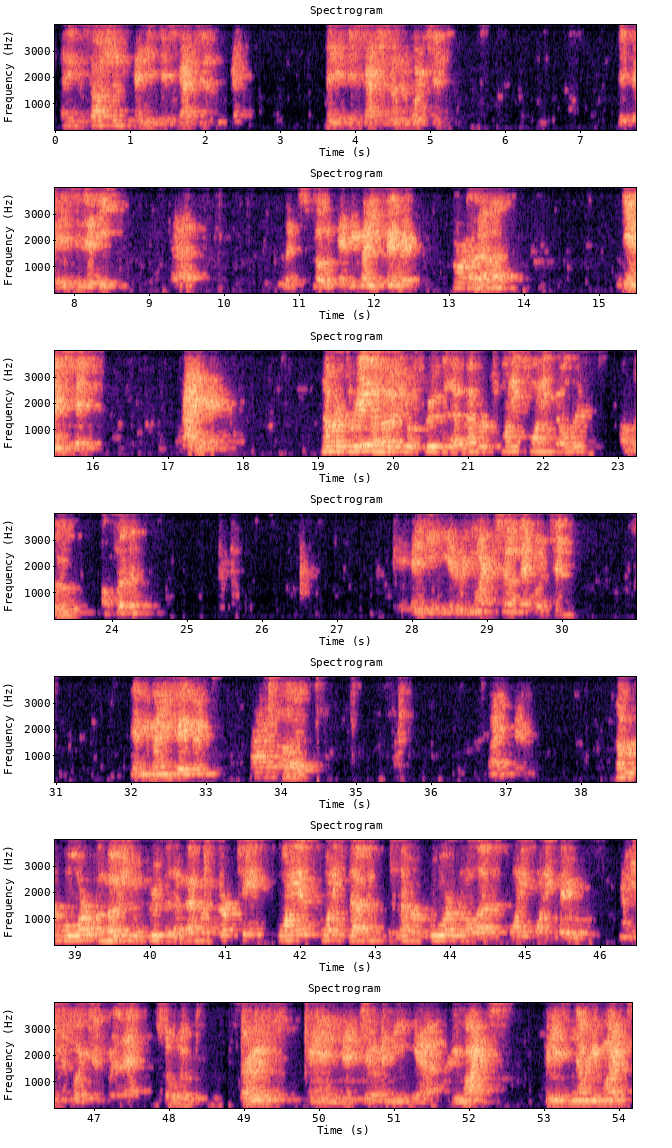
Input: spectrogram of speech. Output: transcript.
Any discussion? Any discussion? Any discussion on the motion? If there isn't any, uh, let's vote. Everybody in favor? Aye. Against it? Aye. Number three, a motion to approve the November twenty twenty bill list. I'll move. I'll second. Any remarks on that motion? Everybody in favor? Aye. Aye. Number four, a motion to approve the November thirteenth, twentieth, twenty-seventh, December fourth, and eleventh, twenty twenty payrolls. I need a motion for that. So moved. Bruce and uh, Joe, any uh, remarks? Please, no remarks.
